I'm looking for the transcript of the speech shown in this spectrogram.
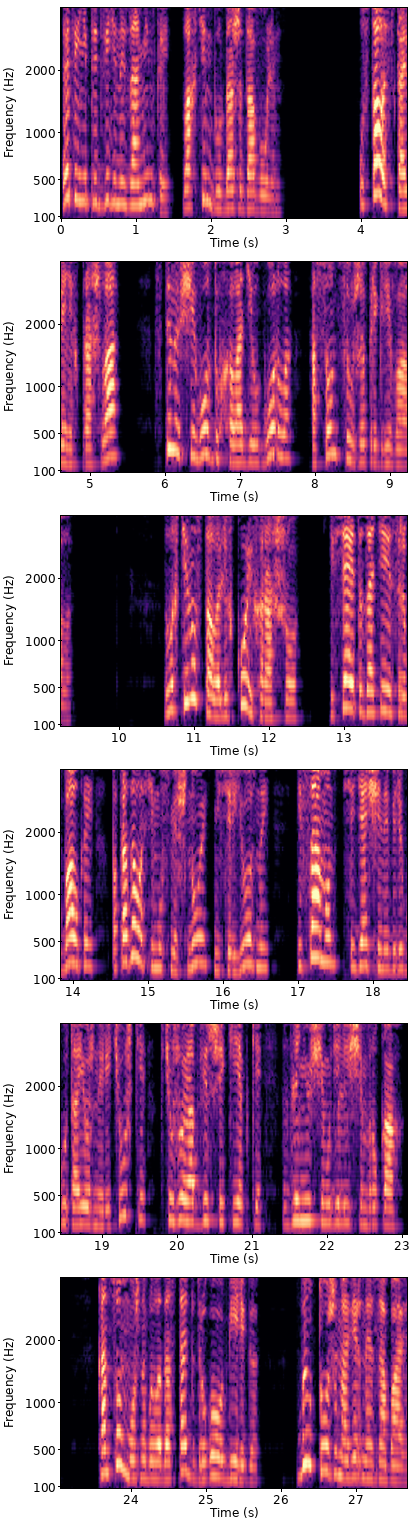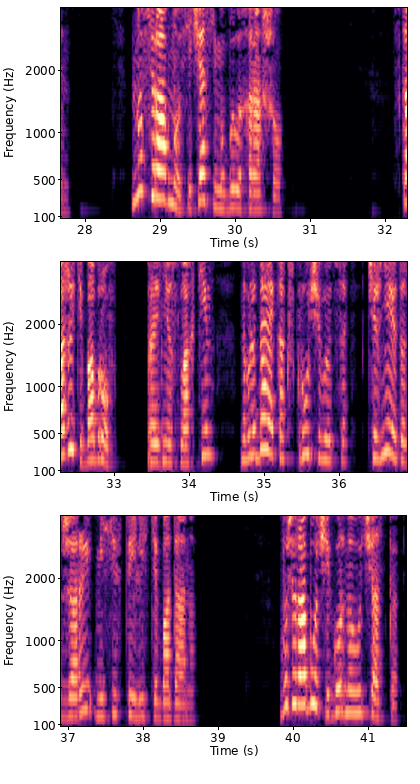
Этой непредвиденной заминкой Лахтин был даже доволен. Усталость в коленях прошла, стынущий воздух холодил горло, а солнце уже пригревало. Лахтину стало легко и хорошо, и вся эта затея с рыбалкой показалась ему смешной, несерьезной, и сам он, сидящий на берегу таежной речушки в чужой обвисшей кепке с длиннющим удилищем в руках, концом можно было достать до другого берега, был тоже, наверное, забавен. Но все равно сейчас ему было хорошо. «Скажите, Бобров», — произнес Лахтин, наблюдая, как скручиваются, чернеют от жары мясистые листья бадана. «Вы же рабочий горного участка.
